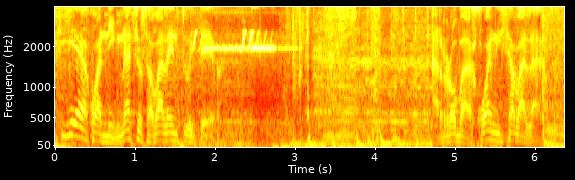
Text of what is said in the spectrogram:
Sigue a Juan Ignacio Zavala en Twitter. Arroba Juan y.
